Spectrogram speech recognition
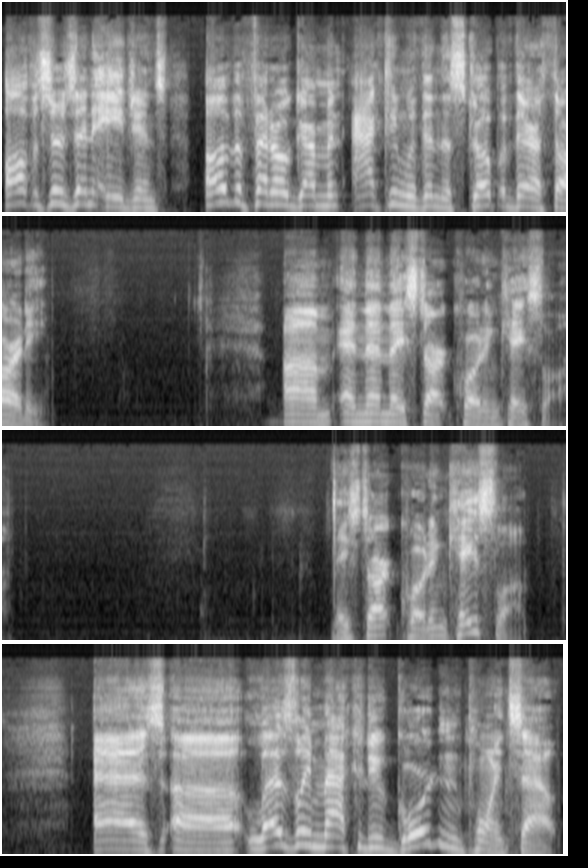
officers and agents of the federal government acting within the scope of their authority. Um, and then they start quoting case law. They start quoting case law as uh, Leslie McAdoo Gordon points out,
